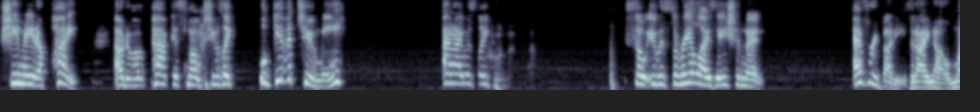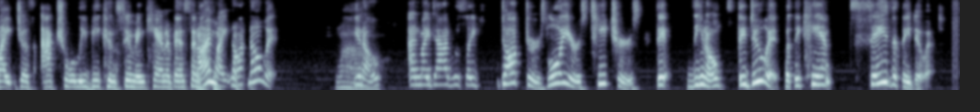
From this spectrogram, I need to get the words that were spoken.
She made a pipe out of a pack of smokes. She was like, Well, give it to me. And I was like, So it was the realization that everybody that I know might just actually be consuming cannabis and I might not know it. Wow. You know, and my dad was like, doctors, lawyers, teachers, they, you know, they do it, but they can't say that they do it.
